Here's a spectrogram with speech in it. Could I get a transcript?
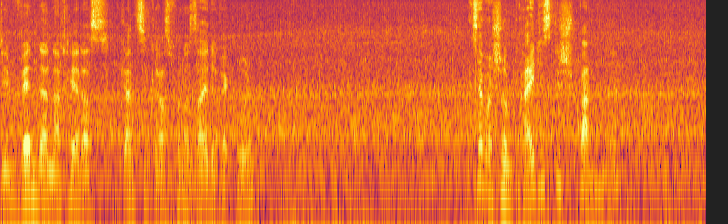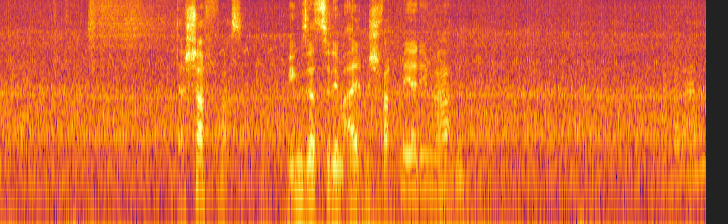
mit dem Wender nachher das ganze Gras von der Seite wegholen. Ist aber schon ein breites Gespann, ne? Das schafft was. Im Gegensatz zu dem alten Schwattmäher, den wir hatten. Hat gerade einer?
